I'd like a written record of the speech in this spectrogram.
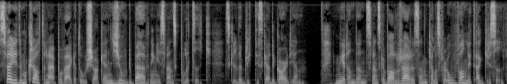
Sverigedemokraterna är på väg att orsaka en jordbävning i svensk politik, skriver brittiska The Guardian. Medan den svenska valrörelsen kallas för ovanligt aggressiv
